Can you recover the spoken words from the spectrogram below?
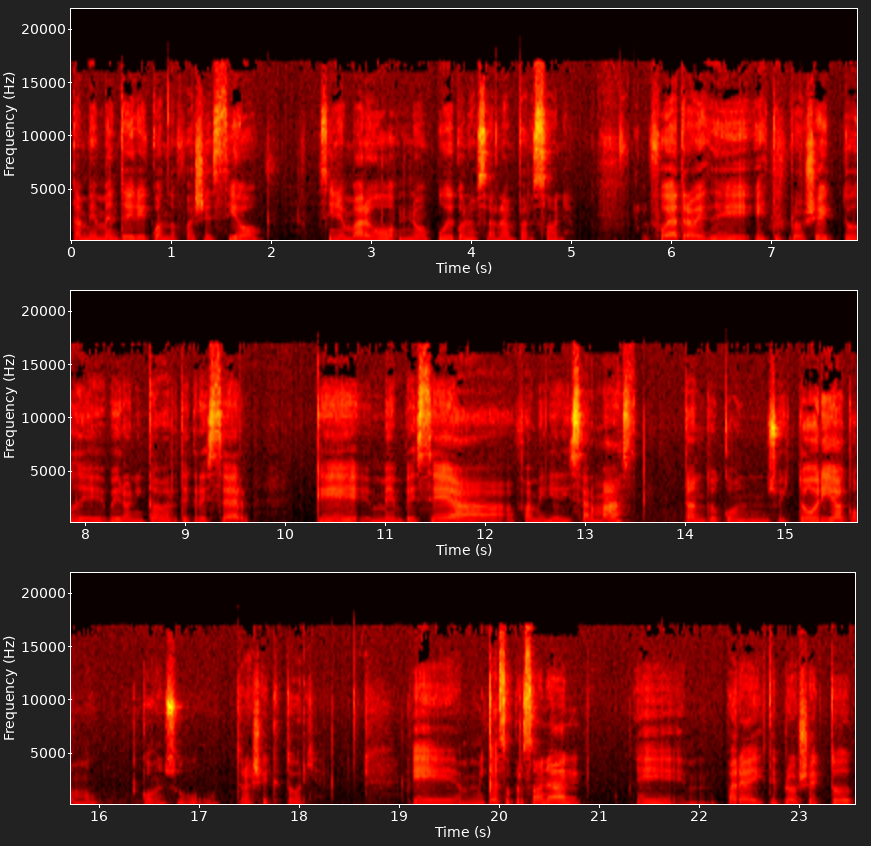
También me enteré cuando falleció. Sin embargo, no pude conocerla en persona. Fue a través de este proyecto de Verónica Verte Crecer que me empecé a familiarizar más tanto con su historia como con su trayectoria. Eh, en mi caso personal, eh, para este proyecto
